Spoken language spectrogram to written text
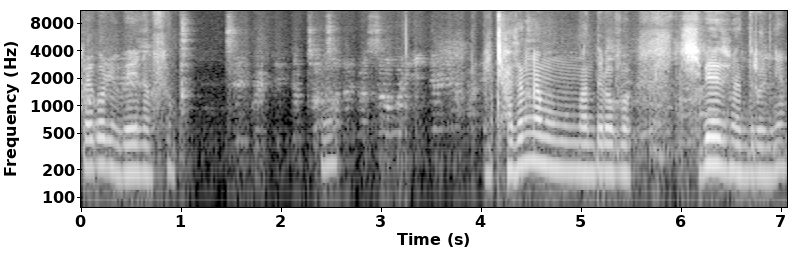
갈고리는 왜 해놨어? 응? 이 자작나무 만들어봐. 집에서 만들었냐?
